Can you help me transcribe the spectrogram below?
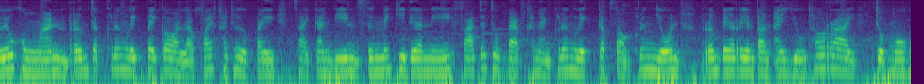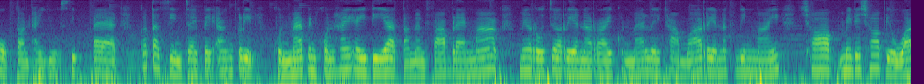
เวลของมัน เริ่มจากเครื่องเล็กไปก่อนแล้วค่อยขะเถิบไปสายการบิน ซึ่งไม่กี่เดือนนี้ฟ้าจะจบแบบขนานเครื่องเล็กกับ 2 เครื่องยนต์ เริ่มไปเรียนตอนอายุเท่าไหร่ จบม .6 ตอนอายุ 18 ก็ตัดสินใจไปอังกฤษคุณแม่เป็นคนให้ไอเดีย ตอนนั้นฟ้าแบงมาก ไม่รู้จะเรียนอะไร คุณแม่เลยถามว่าเรียนนักบินไหม ชอบ ไม่ได้ชอบเดี๋ยวว่า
